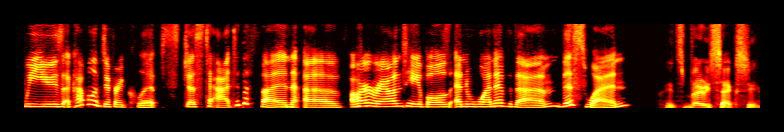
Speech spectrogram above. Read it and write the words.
we use a couple of different clips just to add to the fun of our roundtables. And one of them, this one, It's very sexy.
